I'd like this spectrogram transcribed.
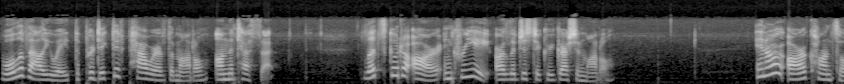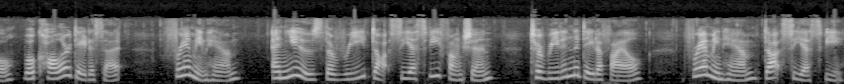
we'll evaluate the predictive power of the model on the test set. Let's go to R and create our logistic regression model. In our R console, we'll call our dataset Framingham and use the read.csv function to read in the data file framingham.csv.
